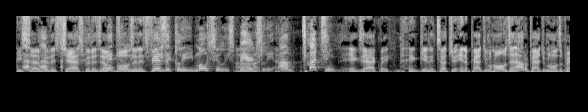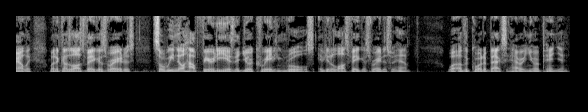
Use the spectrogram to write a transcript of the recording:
he said it with his chest, with his elbows Mentally, and his feet. Physically, emotionally, uh-huh. spiritually, uh-huh. I'm touching you. Exactly. Get in touch with in a Patrick Mahomes and out of Patrick Mahomes, apparently, when it comes to Las Vegas Raiders. So we know how feared he is that you're creating rules if you're the Las Vegas Raiders for him. What other quarterbacks, Harry, in your opinion?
